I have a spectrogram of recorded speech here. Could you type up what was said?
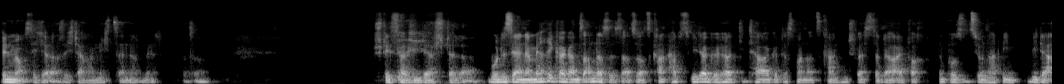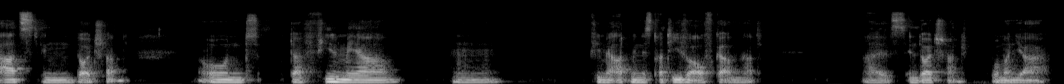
bin mir auch sicher, dass sich daran nichts ändern wird. Also stehst halt in der Stelle, wo das ja in Amerika ganz anders ist. Also habe es wieder gehört, die Tage, dass man als Krankenschwester da einfach eine Position hat wie, wie der Arzt in Deutschland und da viel mehr, hm, viel mehr administrative Aufgaben hat als in Deutschland, wo man ja,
